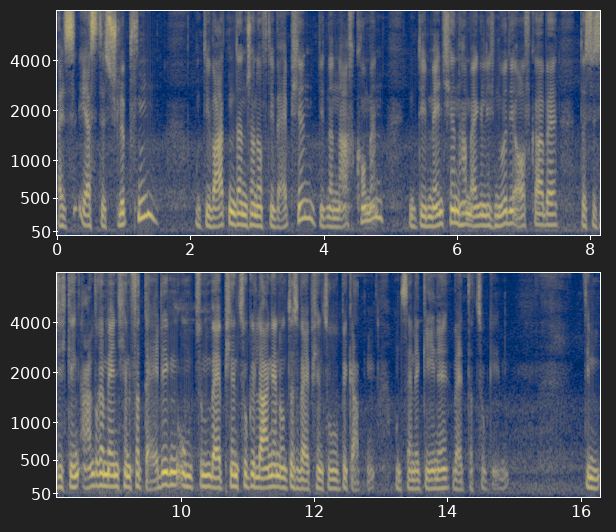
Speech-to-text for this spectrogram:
als erstes schlüpfen Und die warten dann schon auf die Weibchen, die dann nachkommen. Und die Männchen haben eigentlich nur die Aufgabe, dass sie sich gegen andere Männchen verteidigen, um zum Weibchen zu gelangen und das Weibchen zu begatten und seine Gene weiterzugeben. Die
